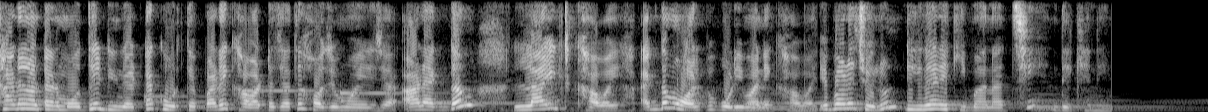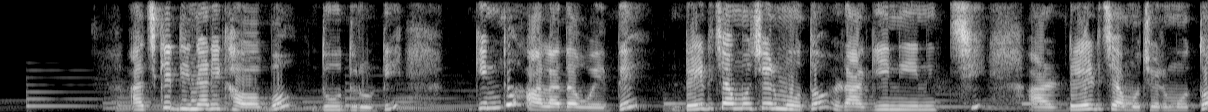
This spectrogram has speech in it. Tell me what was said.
সাড়ে নটার মধ্যে ডিনারটা করতে পারে, খাবারটা যাতে হজম হয়ে যায়। আর একদম লাইট খাওয়াই, একদম অল্প পরিমাণে খাওয়াই। এবারে চলুন ডিনারে কি বানাচ্ছি দেখে নিন আজকে ডিনারই খাওয়াবো, দুধ, রুটি। কিন্তু আলাদা ওয়েতে দেড় চামচের মতো রাগি নিয়ে নিচ্ছি আর দেড় চামচের মতো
